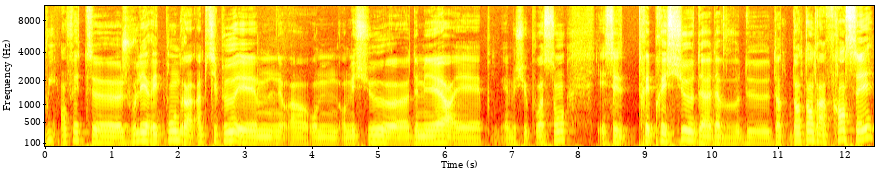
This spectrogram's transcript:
oui, en fait, euh, je voulais répondre un petit peu et, aux, messieurs Demeyer et, et monsieur Poisson. Et c'est très précieux d'entendre un Français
